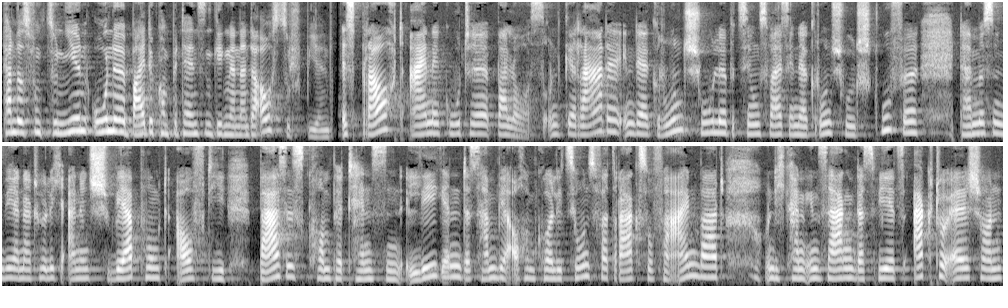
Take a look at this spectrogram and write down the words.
kann das funktionieren, ohne beide Kompetenzen gegeneinander auszuspielen? Es braucht eine gute Balance. Und gerade in der Grundschule beziehungsweise in der Grundschulstufe, da müssen wir natürlich einen Schwerpunkt auf die Basiskompetenzen legen. Das haben wir auch im Koalitionsvertrag so vereinbart. Und ich kann Ihnen sagen, dass wir jetzt aktuell schon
